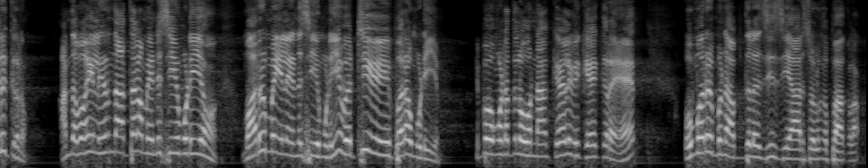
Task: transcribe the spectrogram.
இருக்கணும். அந்த வகையில் இருந்தா தான் நம்ம என்ன செய்ய முடியும்? மறுமையில என்ன செய்ய முடியும்? வெற்றி பெற முடியும். இப்போ உங்க இடத்துல ஒரு நான் கேள்வி கேட்கிறேன். உமர் பின் அப்துல் அசீஸ் யார் சொல்லுங்க பார்க்கலாம்.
